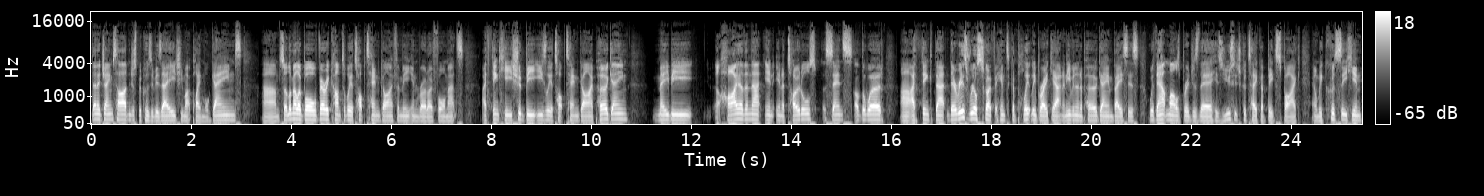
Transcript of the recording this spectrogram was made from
than a James Harden just because of his age. He might play more games. Um, so LaMelo Ball, very comfortably a top 10 guy for me in Roto formats. I think he should be easily a top 10 guy per game, maybe higher than that in, in a totals sense of the word. Uh, I think that there is real scope for him to completely break out, and even in a per game basis, without Miles Bridges there, his usage could take a big spike, and we could see him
